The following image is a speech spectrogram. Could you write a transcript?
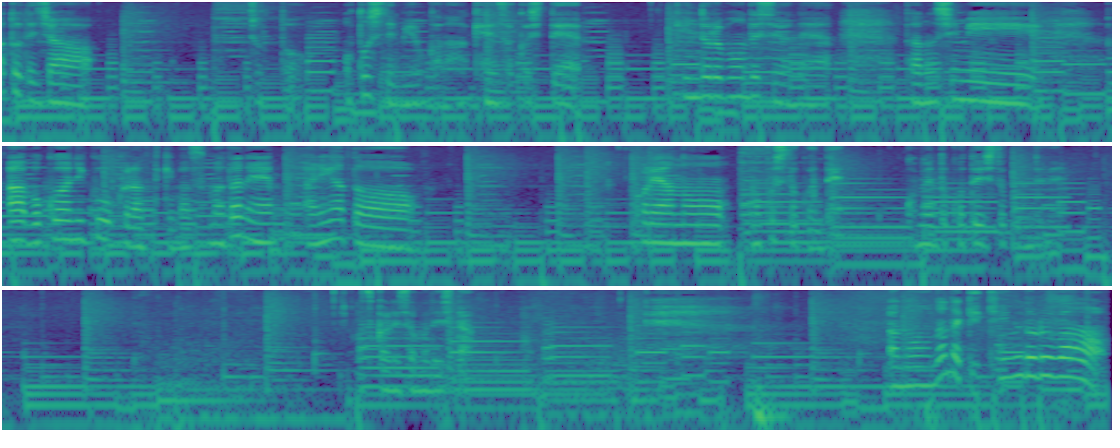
後でじゃあちょっと落としてみようかな。検索して。Kindle 本ですよね。楽しみ。あ僕は肉を食らってきます。またね。ありがとう。これあの残しとくんで。コメント固定しとくんでれ様でした。あのなんだっけ Kindle は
